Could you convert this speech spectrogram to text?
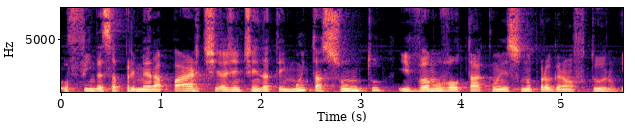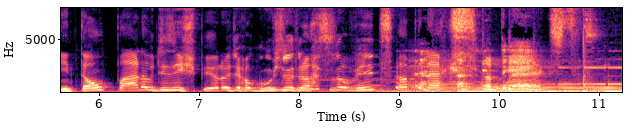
o, fim dessa primeira parte. A gente ainda tem muito assunto e vamos voltar com isso no programa futuro. Então, para o desespero de alguns dos nossos ouvintes, up next. up next.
